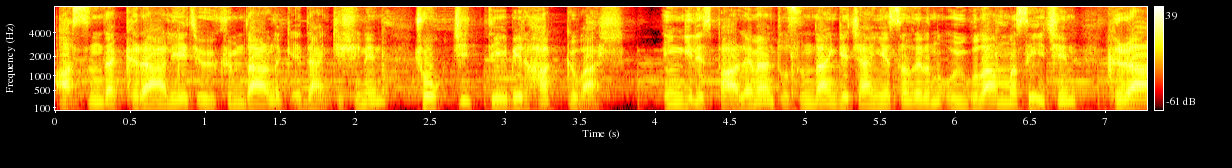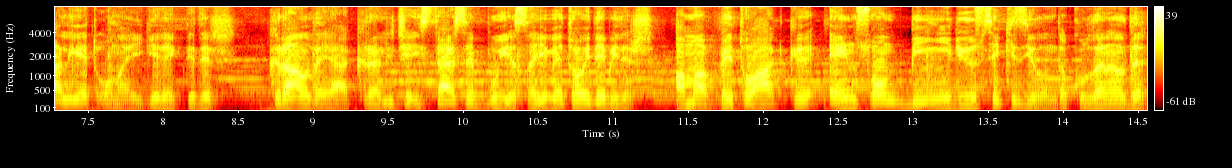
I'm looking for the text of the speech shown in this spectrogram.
Aslında kraliyete hükümdarlık eden kişinin çok ciddi bir hakkı var. İngiliz parlamentosundan geçen yasaların uygulanması için kraliyet onayı gereklidir. Kral veya kraliçe isterse bu yasayı veto edebilir. Ama veto hakkı en son 1708 yılında kullanıldı.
